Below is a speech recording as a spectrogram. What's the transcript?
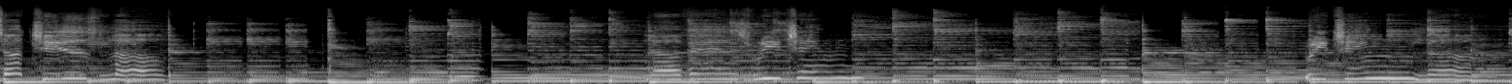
Touch is love. Love is reaching. Reaching love.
